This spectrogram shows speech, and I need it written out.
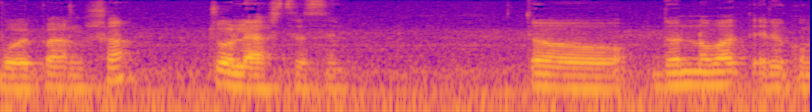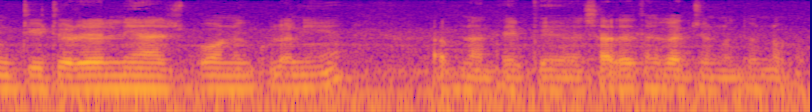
বই পাংশ চলে আসতেছে। তো ধন্যবাদ, এরকম টিউটোরিয়াল নিয়ে আসব অনেকগুলো নিয়ে। আপনাদেরকে সাথে থাকার জন্য ধন্যবাদ।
